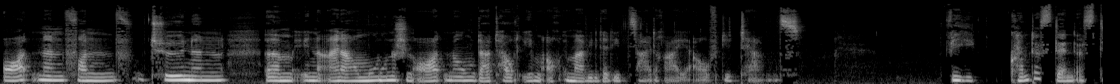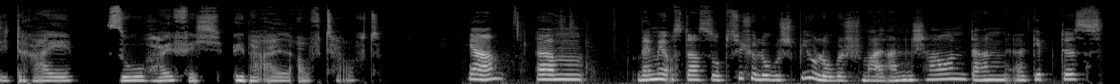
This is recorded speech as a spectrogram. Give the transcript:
Ordnen von Tönen ähm, in einer harmonischen Ordnung, da taucht eben auch immer wieder die Zahl drei auf, die Terz. Wie kommt es denn, dass die drei so häufig überall auftaucht? Ja, ähm, wenn wir uns das so psychologisch, biologisch mal anschauen, dann äh, gibt es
